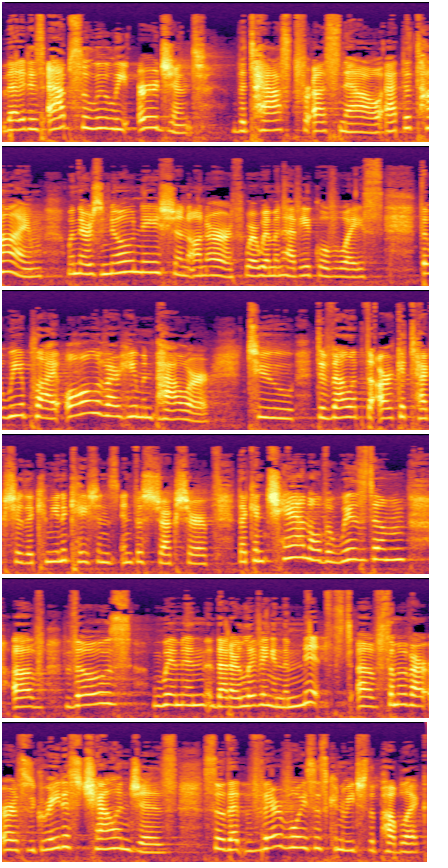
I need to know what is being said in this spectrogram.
that it is absolutely urgent the task for us now, at the time when there's no nation on earth where women have equal voice, that we apply all of our human power to develop the architecture, the communications infrastructure that can channel the wisdom of those women that are living in the midst of some of our Earth's greatest challenges so that their voices can reach the public,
